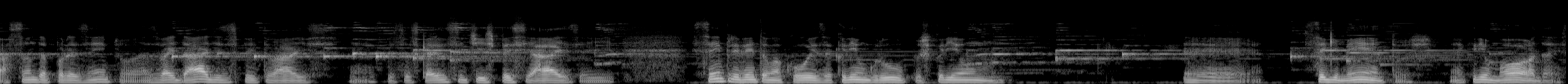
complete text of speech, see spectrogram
passando, por exemplo, as vaidades espirituais. Né? As pessoas querem se sentir especiais e sempre inventam uma coisa, criam grupos, criam é, segmentos, né? criam modas.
